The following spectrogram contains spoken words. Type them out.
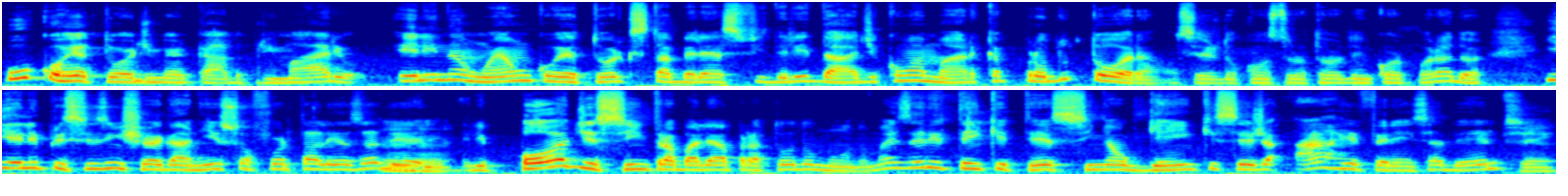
o corretor de mercado primário, ele não é um corretor que estabelece fidelidade com a marca produtora, ou seja, do construtor, do incorporador. E ele precisa enxergar nisso a fortaleza dele. Uhum. Ele pode sim trabalhar para todo mundo, mas ele tem que ter sim alguém que seja a referência dele, sim.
